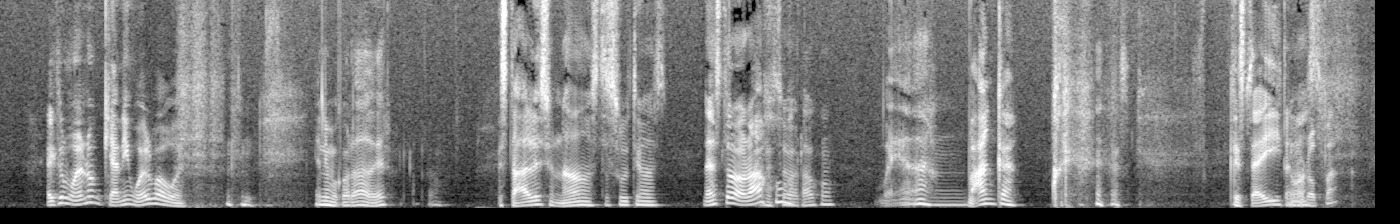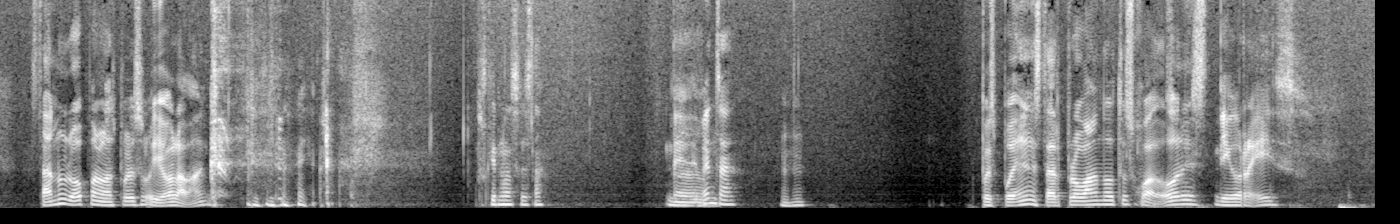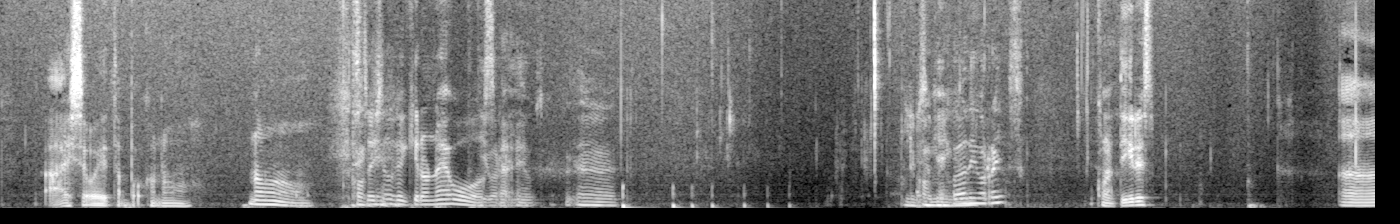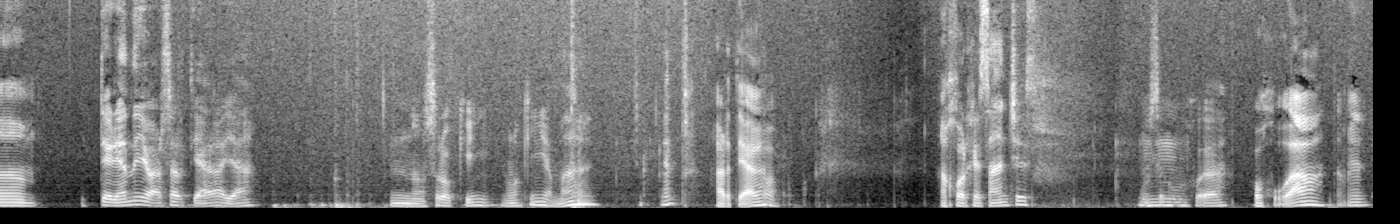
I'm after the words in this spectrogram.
Héctor Moreno, que ya ni vuelva, güey. Ya ni me acordaba de él. Estaba lesionado estas últimas. Néstor Araujo. Néstor Araujo. Buena. Mm. Banca. que está ahí. ¿Está en nomás. Europa? Está en Europa, nomás por eso lo lleva a la banca. Pues que no sé está. ¿De Ah. defensa? Pues pueden estar probando otros jugadores. Diego Reyes. Ah, ese güey tampoco no. No. Estoy diciendo que quiero nuevos. Reyes. Eh, ¿Con quién juega Diego Reyes? Con Tigres. Ah, deberían de llevarse a Arteaga ya. No se lo quieren, no lo quieren llamar. ¿Quién? Arteaga. Oh. A Jorge Sánchez. No sé Mm. cómo juega. O jugaba también.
